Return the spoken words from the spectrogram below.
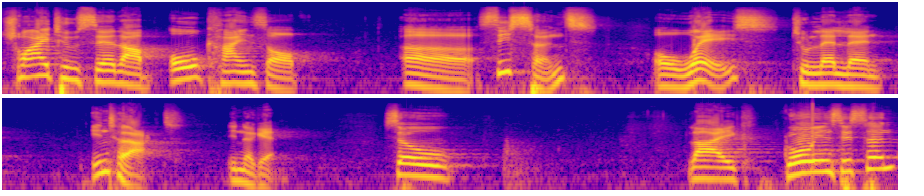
try to set up all kinds of uh, systems or ways to let them interact in the game. So, like growing system,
